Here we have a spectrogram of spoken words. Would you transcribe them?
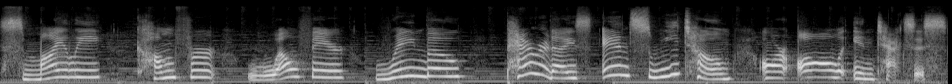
smiley, comfort, welfare, rainbow, paradise, and sweet home are all in Texas.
